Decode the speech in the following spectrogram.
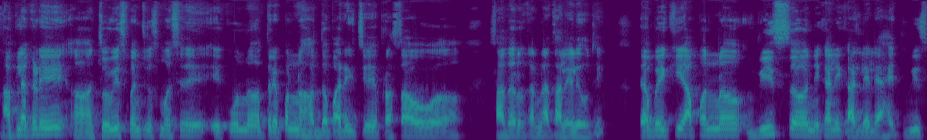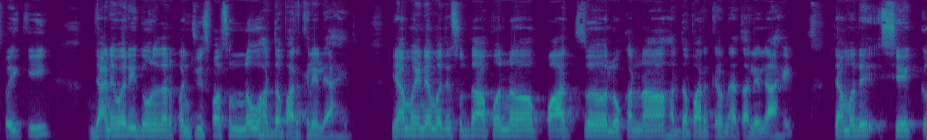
आपल्याकडे चोवीस पंचवीसमध्ये एकूण त्रेपन्न हद्दपारीचे प्रस्ताव सादर करण्यात आलेले होते. त्यापैकी आपण वीस निकाली काढलेले आहेत. वीसपैकी जानेवारी दोन हजार पंचवीसपासून नऊ हद्दपार केलेले आहेत. या महिन्यामध्ये सुद्धा आपण पाच लोकांना हद्दपार करण्यात आलेले आहे. त्यामध्ये शेख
